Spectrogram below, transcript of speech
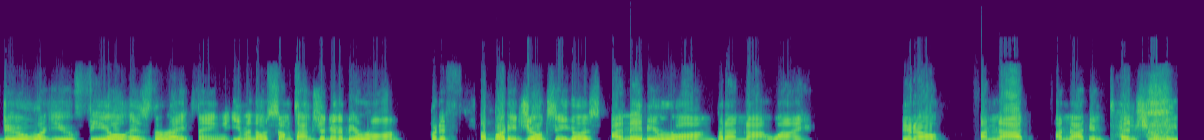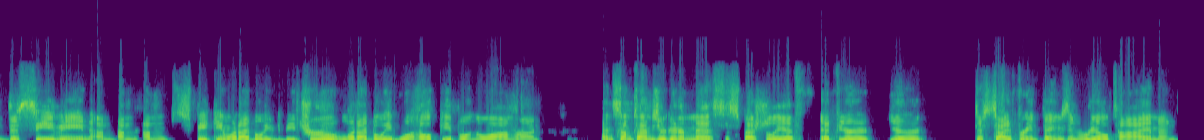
Do what you feel is the right thing, even though sometimes you're going to be wrong. But if a buddy jokes and he goes, I may be wrong, but I'm not lying. You know, I'm not I'm not intentionally deceiving. I'm, I'm, I'm speaking what I believe to be true, what I believe will help people in the long run. And sometimes you're going to miss, especially if if you're you're deciphering things in real time and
